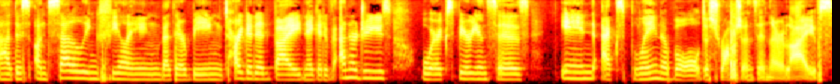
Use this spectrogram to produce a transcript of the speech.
uh, this unsettling feeling that they're being targeted by negative energies or experiences inexplainable disruptions in their lives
